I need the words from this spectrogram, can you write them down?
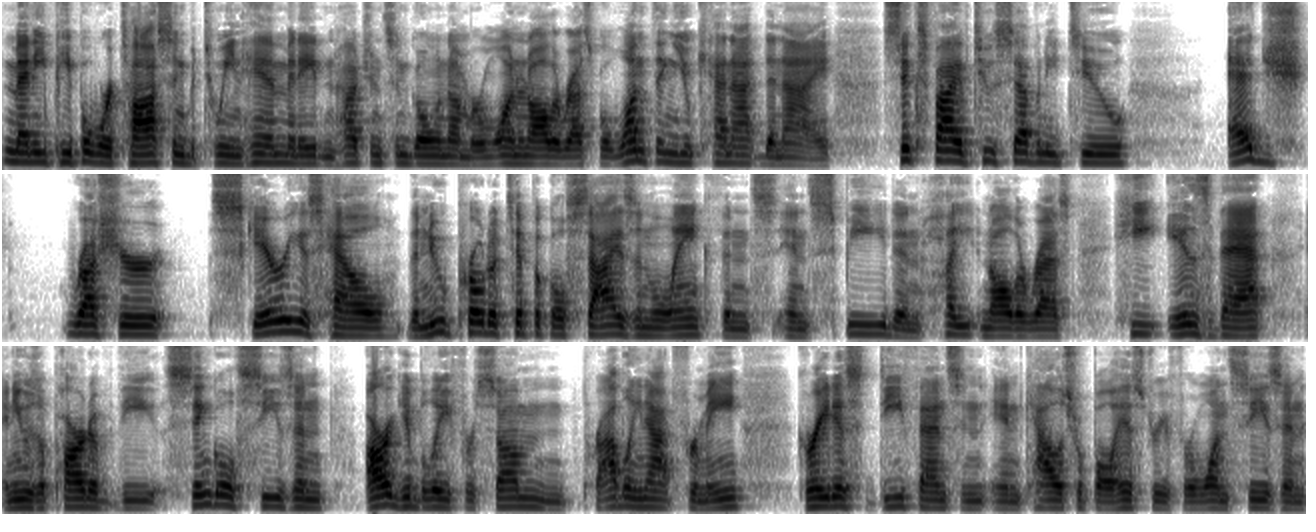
many people were tossing between him and Aidan Hutchinson going number one and all the rest. But one thing you cannot deny 6'5, 272, edge rusher, scary as hell, the new prototypical size and length and, and speed and height and all the rest. He is that. And he was a part of the single season, arguably for some, probably not for me, greatest defense in, in college football history for one season.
